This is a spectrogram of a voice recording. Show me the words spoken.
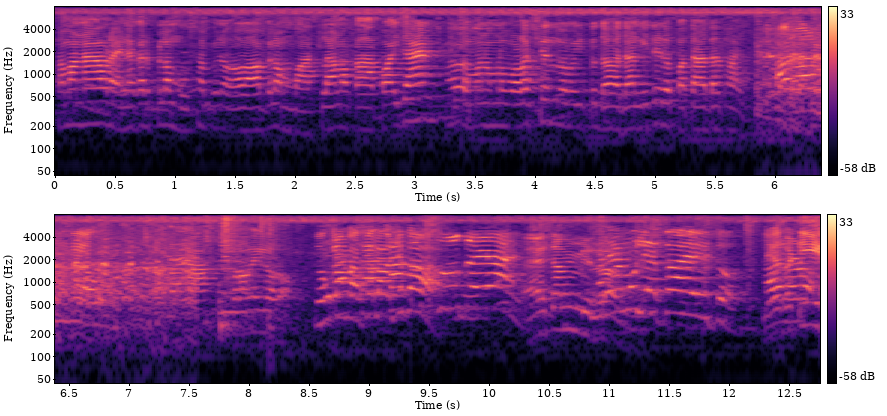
તમારે ના આવડે એના પેલા મોસમ પેલો પેલા માસલાનો કાપ આવી જાય ને તમને હમણાં વળગશે ને તો દહ હજાર નહીં તો પતા હજાર થાય. છોકરા લઈ લો એ તમે મેલો હું લેતો આવ્યો તો. લે બટી.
